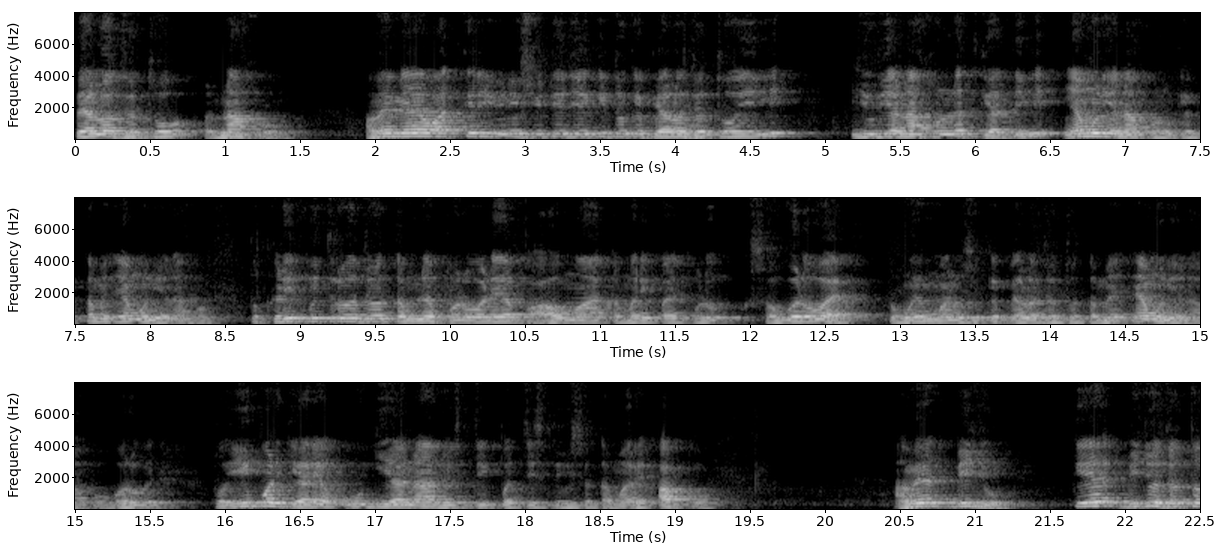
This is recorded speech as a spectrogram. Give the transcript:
પહેલો જથ્થો નાખો હવે મેં વાત કરી યુનિવર્સિટીએ જે કીધું કે પહેલો જથ્થો એ યુરિયા નાખવાનું નથી કહેતી એમોનિયા નાખવાનું કે તમે એમોનિયા નાખો. તો ખેડૂત મિત્રો, જો તમને પરવડે ભાવમાં તમારી પાસે થોડુંક સગવડ હોય, તો હું એમ માનું છું કે પહેલો જથ્થો તમે એમોનિયાનો આપો, બરાબર? તો એ પણ ક્યારે ઉગ્યાના વીસથી પચીસ દિવસે તમારે આપો હવે બીજું કે બીજો જથ્થો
